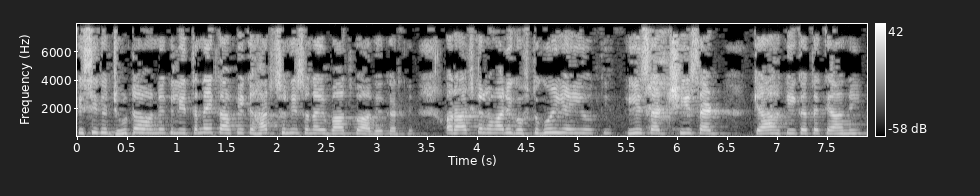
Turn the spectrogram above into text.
کسی کے جھوٹا ہونے کے لیے اتنا ہی کافی کہ ہر سنی سنائی بات کو آگے کر دے اور آج کل ہماری گفتگو ہی یہی ہوتی ہی سیڈ شی سیڈ کیا حقیقت ہے، کیا نہیں؟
